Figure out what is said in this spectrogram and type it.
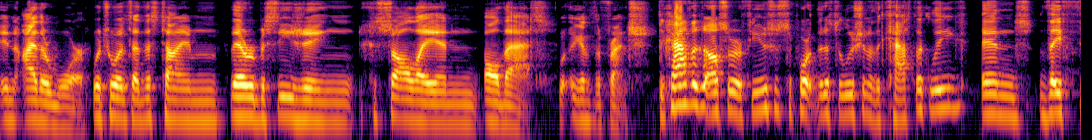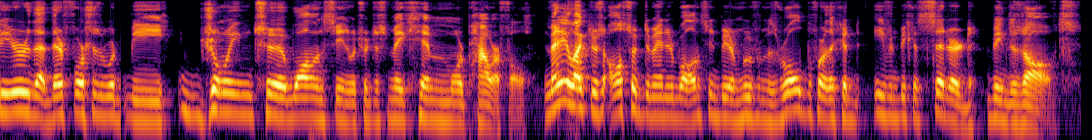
in either war, which was at this time they were besieging Casale and all that against the French. The Catholics also refused to support the dissolution of the Catholic League, and they fear that their forces would be joined to Wallenstein, which would just make him more powerful. Many electors also demanded Wallenstein be removed from his role before they could even be considered being dissolved.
